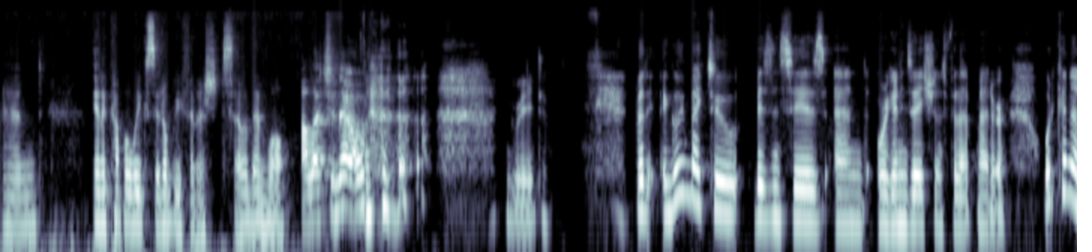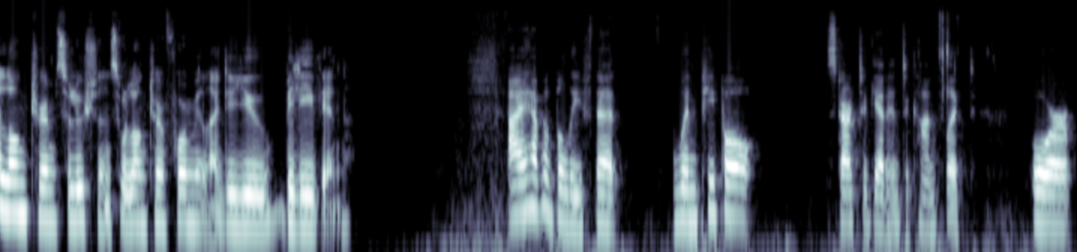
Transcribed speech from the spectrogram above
and in a couple weeks it'll be finished. So then we'll I'll let you know. Great. But uh, going back to businesses and organizations for that matter, what kind of long term solutions or long term formula do you believe in? I have a belief that when people start to get into conflict or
